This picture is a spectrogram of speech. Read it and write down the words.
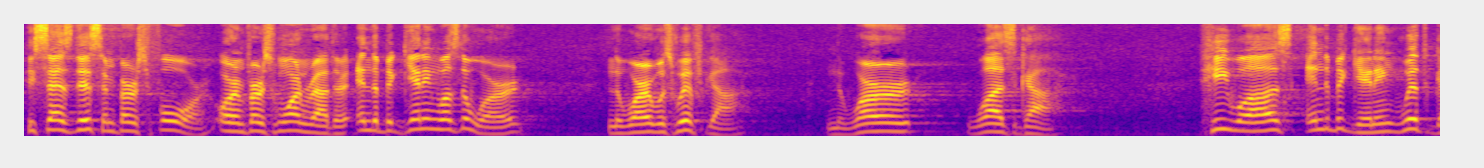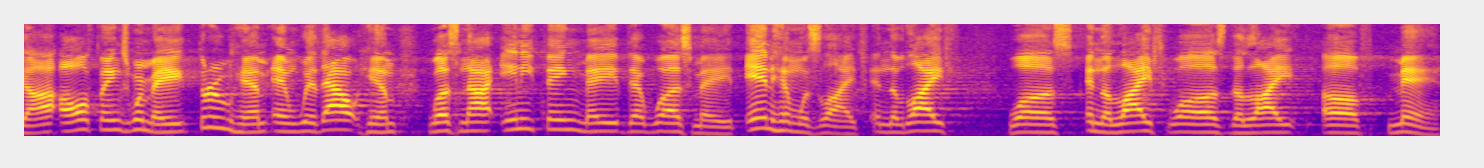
he says this in verse 4, or in verse 1 rather. In the beginning was the Word, and the Word was with God, and the Word was God. He was in the beginning with God. All things were made through him, and without him was not anything made that was made. In him was life, and the life was, and the life was the light of men.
